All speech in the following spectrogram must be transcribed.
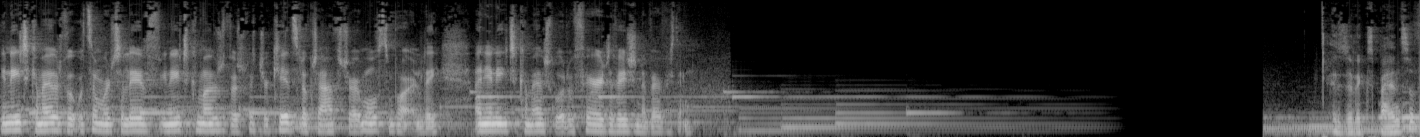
you need to come out of it with somewhere to live, you need to come out of it with your kids looked after, most importantly, and you need to come out with a fair division of everything. Is it expensive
